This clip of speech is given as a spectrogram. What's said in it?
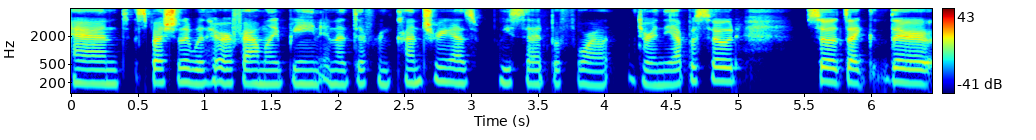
and especially with her family being in a different country, as we said before during the episode. So it's like they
